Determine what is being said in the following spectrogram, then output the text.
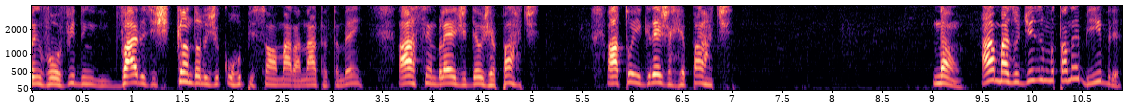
Estou envolvido em vários escândalos de corrupção a Maranata também. A Assembleia de Deus reparte? A tua igreja reparte? Não. Ah, mas o dízimo está na Bíblia.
